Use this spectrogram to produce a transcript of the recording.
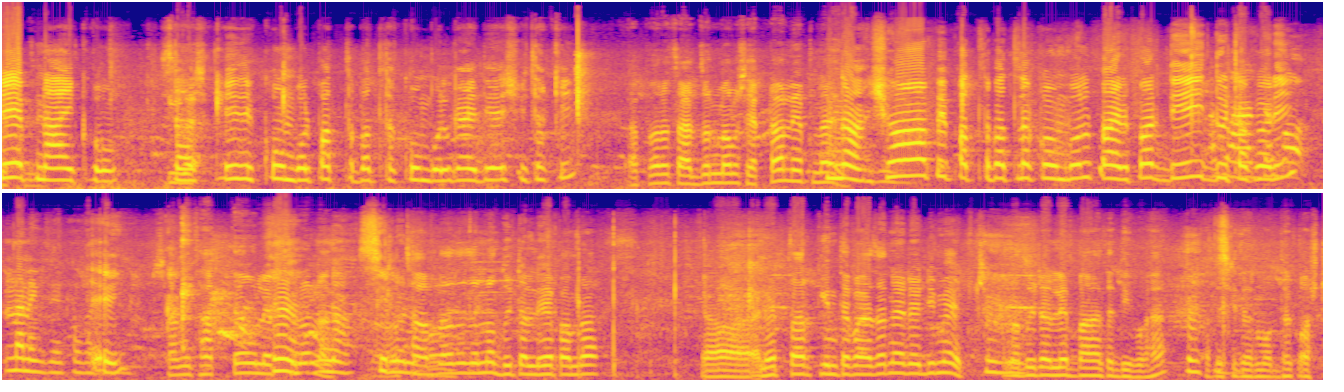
লেপ নাই। কো এই যে কম্বল পাতলা পাতলা কম্বল গায়ে দিয়ে শুয়ে থাকি। আপনারা চারজন মানুষ একটাও লেপ নাই? না সব এই পাতলা পাতলা কম্বল পায়ের পর দিয়েই দুইটা করে। নানিক দেখো এই। স্বামী থাকতেও লেপ ছিল না? না, ছিল আচ্ছা, আপনাদের জন্য দুইটা লেপ আমরা আহ, লেপ তো আর কিনতে পাওয়া যায় না রেডিমেড আমরা দুইটা লেপ বানাতে দিব হ্যাঁ? যাতে শীতের মধ্যে কষ্ট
